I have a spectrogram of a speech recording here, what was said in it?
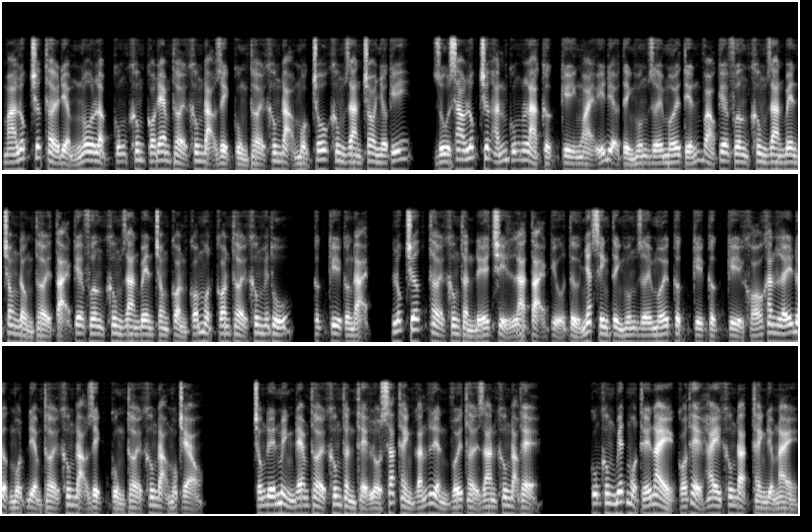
mà lúc trước thời điểm nô lập cũng không có đem thời không đạo dịch cùng thời không đạo một chỗ không gian cho nhớ kỹ dù sao lúc trước hắn cũng là cực kỳ ngoài ý địa tình huống dưới mới tiến vào kia phương không gian bên trong đồng thời tại kia phương không gian bên trong còn có một con thời không huyễn thú cực kỳ cường đại lúc trước thời không thần đế chỉ là tại cựu tử nhất sinh tình huống dưới mới cực kỳ cực kỳ khó khăn lấy được một điểm thời không đạo dịch cùng thời không đạo mục trèo chống đến mình đem thời không thần thể lộ sát thành gắn liền với thời gian không đạo thể cũng không biết một thế này có thể hay không đạt thành điểm này,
